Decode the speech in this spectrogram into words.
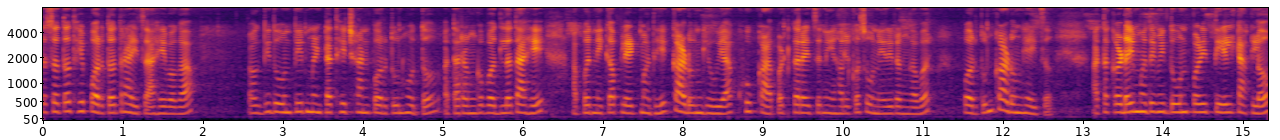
तर सतत हे परतत राहायचं आहे बघा. अगदी दोन तीन मिनटात हे छान परतून होतं. आता रंग बदलत आहे. आपण एका प्लेटमध्ये काढून घेऊया. खूप काळपट करायचं नाही. हलकं सोनेरी रंगावर परतून काढून घ्यायचं. आता कढईमध्ये मी दोन पळी तेल टाकलं.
